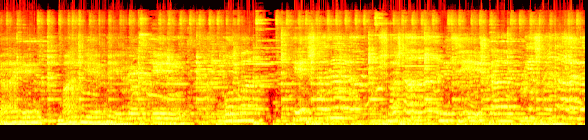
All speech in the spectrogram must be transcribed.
গায়ে মাখিয়ে দিল কে? ও মা কে সাজালো শ্মশান চিতা? কে সাজালো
